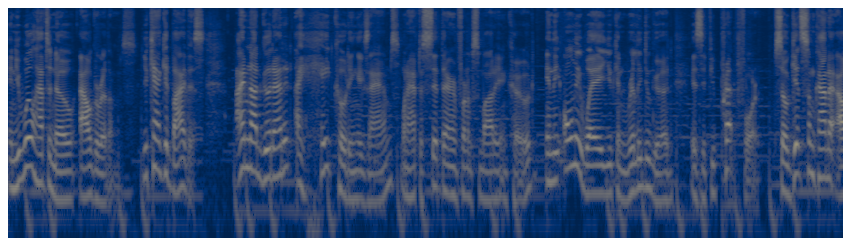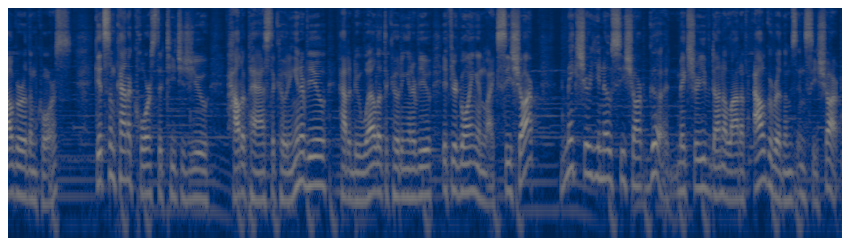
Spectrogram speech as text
and you will have to know algorithms. You can't get by this. I'm not good at it. I hate coding exams when I have to sit there in front of somebody and code. And the only way you can really do good is if you prep for it. So get some kind of algorithm course, get some kind of course that teaches you how to pass the coding interview, how to do well at the coding interview. If you're going in like C Sharp, make sure you know C Sharp good. Make sure you've done a lot of algorithms in C Sharp.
